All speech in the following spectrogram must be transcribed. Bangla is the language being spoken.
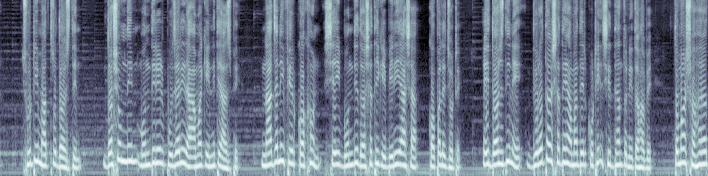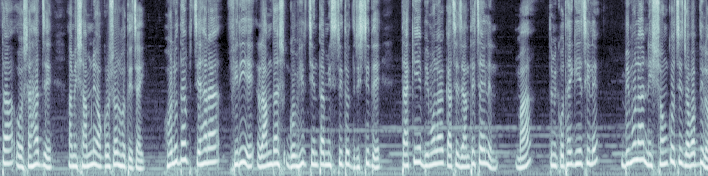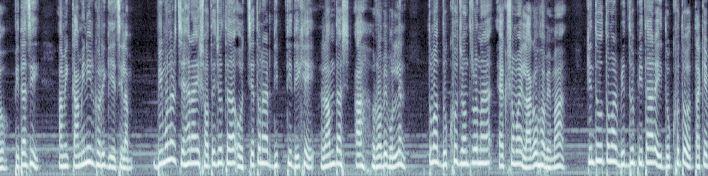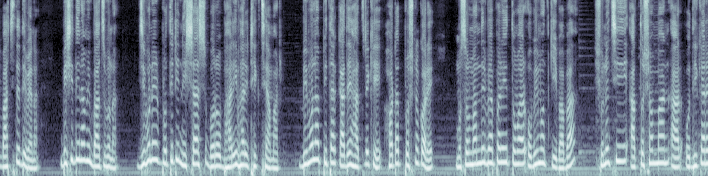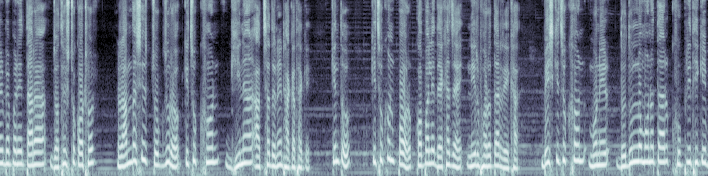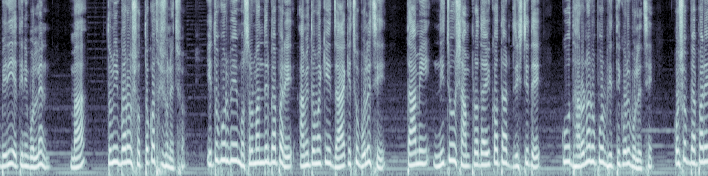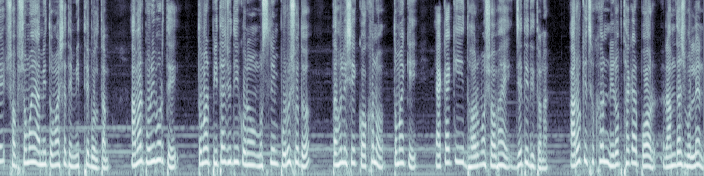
ছুটি মাত্র দশ দিন। দশম দিন মন্দিরের পূজারীরা আমাকে নিতে আসবে। না জানি ফের কখন সেই বন্দি দশা থেকে বেরিয়ে আসা কপালে জোটে। এই দশ দিনে দৃঢ়তার সাথে আমাদের কঠিন সিদ্ধান্ত নিতে হবে। তোমার সহায়তা ও সাহায্যে আমি সামনে অগ্রসর হতে চাই। হলুদাব চেহারা ফিরিয়ে রামদাস গভীর চিন্তা মিশ্রিত দৃষ্টিতে তাকিয়ে বিমলার কাছে জানতে চাইলেন, মা, তুমি কোথায় গিয়েছিলে? বিমলা নিঃসংকোচে জবাব দিল, পিতাজি, আমি কামিনীর ঘরে গিয়েছিলাম। বিমলার চেহারায় সতেজতা ও চেতনার দীপ্তি দেখে রামদাস, আহ, রবে বললেন, তোমার দুঃখ যন্ত্রণা একসময় লাঘব হবে, মা। কিন্তু তোমার বৃদ্ধ পিতার এই দুঃখ তো তাকে বাঁচতে দেবে না। বেশি দিন আমি বাঁচব না। জীবনের প্রতিটি নিঃশ্বাস বড় ভারী ভারী ঠেকছে আমার। বিমলা পিতার কাঁধে হাত রেখে হঠাৎ প্রশ্ন করে, মুসলমানদের ব্যাপারে তোমার অভিমত কি, বাবা? শুনেছি আত্মসম্মান আর অধিকারের ব্যাপারে তারা যথেষ্ট কঠোর। রামদাসের চোখজুড়ো কিছুক্ষণ ঘৃণার আচ্ছাদনে ঢাকা থাকে। কিন্তু কিছুক্ষণ পর কপালে দেখা যায় নির্ভরতার রেখা। বেশ কিছুক্ষণ মনের দোদুল্যমনতার খুপড়ি থেকে বেরিয়ে তিনি বললেন, মা, তুমি বড় সত্য কথা শুনেছ। ইতোপূর্বে মুসলমানদের ব্যাপারে আমি তোমাকে যা কিছু বলেছি, তা আমি নিচু সাম্প্রদায়িকতার দৃষ্টিতে কুধারণার উপর ভিত্তি করে বলেছি। ওসব ব্যাপারে সবসময় আমি তোমার সাথে মিথ্যে বলতাম। আমার পরিবর্তে তোমার পিতা যদি কোনো মুসলিম পুরুষ হতো, তাহলে সে কখনো তোমাকে একাকী ধর্মসভায় যেতে দিত না। আরও কিছুক্ষণ নীরব থাকার পর রামদাস বললেন,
